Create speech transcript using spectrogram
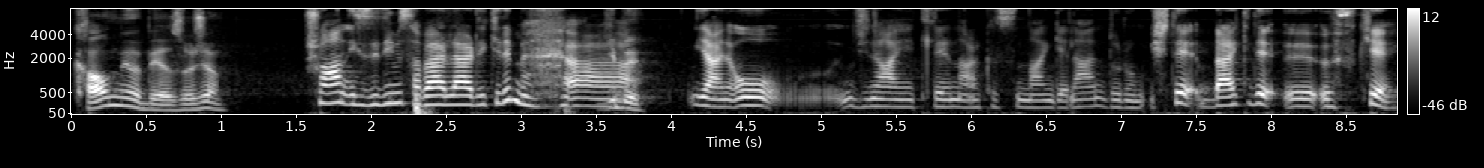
Kalmıyor beyaz hocam. Şu an izlediğimiz haberlerdeki değil mi? Aa, Gibi. Yani o cinayetlerin arkasından gelen durum. İşte belki de e, öfke.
